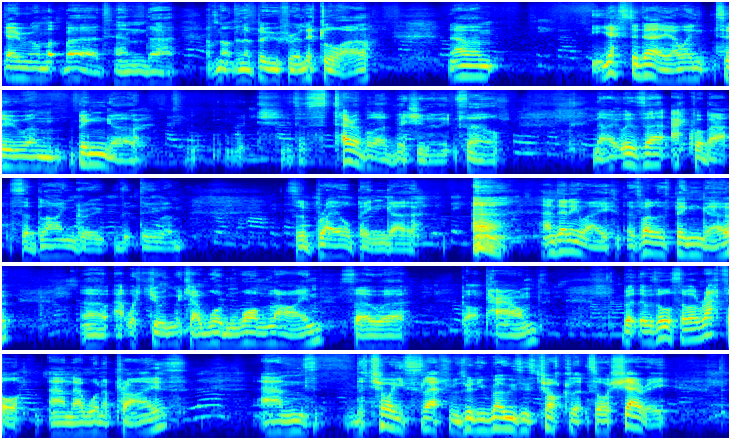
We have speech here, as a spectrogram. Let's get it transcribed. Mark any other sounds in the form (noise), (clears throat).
Gabriel McBird, and uh, I've not done a boo for a little while. Now, um, yesterday I went to um, bingo, which is a terrible admission in itself. No, it was uh, Aquabats, a blind group that do um, sort of braille bingo. (clears throat) and anyway, as well as bingo, uh, at which during which I won one line, so uh, got a pound. But there was also a raffle, and I won a prize. And the choice left was really roses, chocolates, or sherry.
